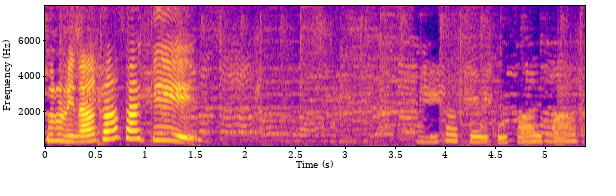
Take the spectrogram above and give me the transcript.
トロリ長崎ありがとうございます。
